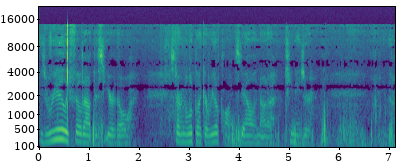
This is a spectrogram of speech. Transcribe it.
He's really filled out this year though. Starting to look like a real Clydesdale and not a teenager. And, uh,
